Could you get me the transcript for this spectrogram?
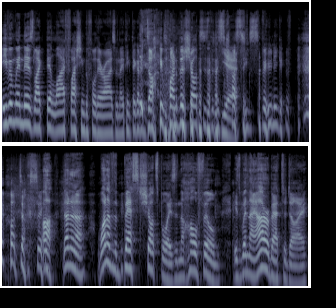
Even when there's like their life flashing before their eyes when they think they're to die, one of the shots is the disgusting spooning of hot dog soup. Oh, no, no, no. One of the best shots, boys, in the whole film is when they are about to die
